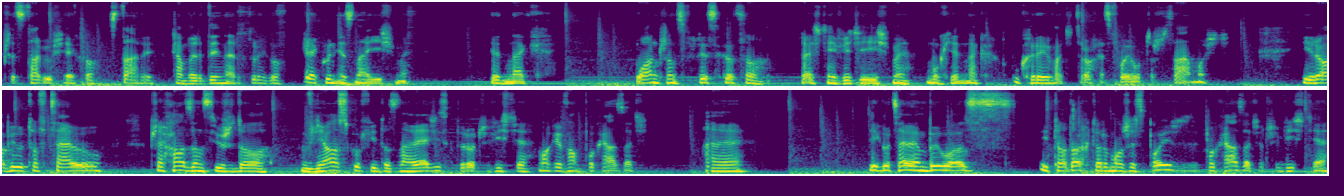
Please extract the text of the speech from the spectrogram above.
przedstawił się jako stary kamerdyner, którego wieku nie znaliśmy. Jednak łącząc wszystko, co wcześniej wiedzieliśmy, mógł jednak ukrywać trochę swoją tożsamość. I robił to w celu, przechodząc już do wniosków i do znalezisk, które oczywiście mogę wam pokazać, ale jego celem było, z, i to doktor może spojrzeć, pokazać oczywiście,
